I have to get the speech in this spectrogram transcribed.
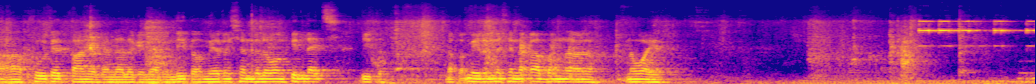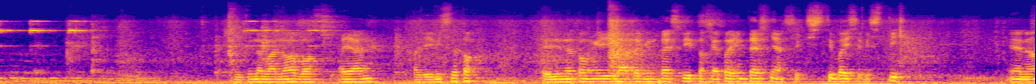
ah fluted panel ang lalagay natin dito. Meron siyang dalawang pin lights dito. Naka, meron na siyang nakabang na, ano, na wire. Dito naman mga boss, ayan, malinis na to. Pwede na itong ilatag yung test dito. Ito yung test niya, 60 by 60. Ayan o.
